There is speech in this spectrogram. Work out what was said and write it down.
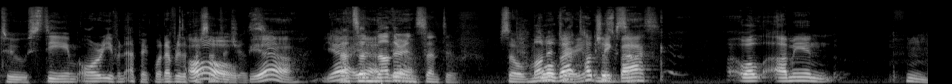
to Steam or even Epic, whatever the percentage Oh is. yeah, yeah. That's yeah, another yeah. incentive. So Well, monetary, that touches makes back. sense. Well, I mean, hmm.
